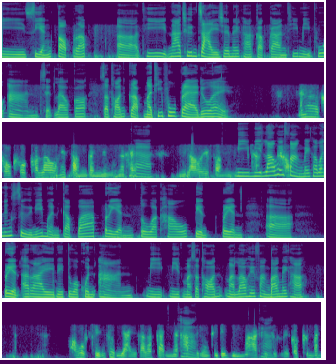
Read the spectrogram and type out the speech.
มีเสียงตอบรับอ่าที่น่าชื่นใจใช่ไหมคะ กับการที่มีผู้อ่านเสร็จแล้วก็สะท้อนกลับมาที่ผู้แปลด้วย เออเขาเขาเขาเล่าให้ฟังกันอยู่นะฮะค่ะมีเล่าให้ฟังอยู่มีครับมีเล่าให้ครับฟังไหมคะว่าหนังสือนี้เหมือนกับว่าเปลี่ยนตัวเขาเปลี่ยนเปลี่ยนอ่าเปลี่ยนอะไรในตัวคนอ่าน มีมีมาสะท้อนมาเล่าให้ฟังบ้างไหมคะเอาเสียงส่วนใหญ่ก็แล้วกันนะครับค่ะที่หลวงพี่ได้ยินมากที่ค่ะสุดเลยก็คือมัน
